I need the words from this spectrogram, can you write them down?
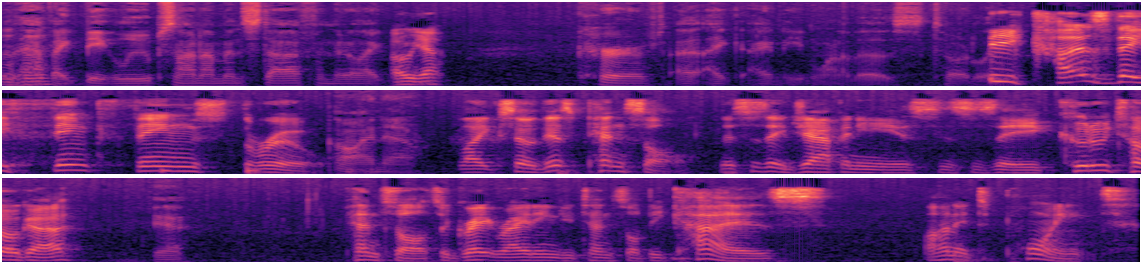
That have like big loops on them and stuff, and they're like Mm-hmm. Oh yeah, curved. I, I I need one of those totally. because they think things through. oh, I know. Like so, this pencil. This is a Japanese. This is a Kurutoga Yeah. pencil. It's a great writing utensil because on its point,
